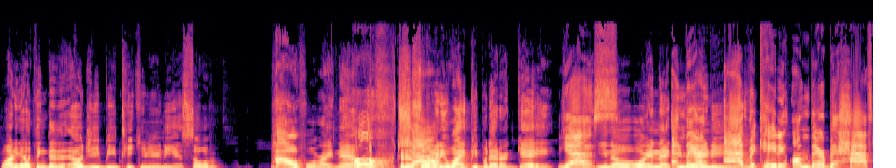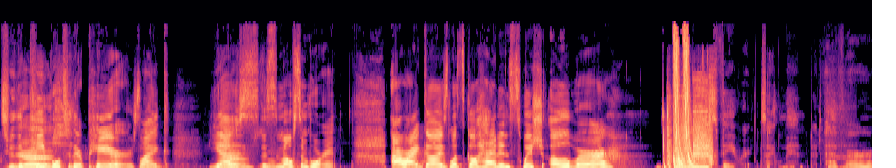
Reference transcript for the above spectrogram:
Why do y'all think that the LGBT community is so powerful right now? Because there's so many white people that are gay, Yes. you know, or in that and community. they're advocating on their behalf to the people, to their peers. Mm. Like, yes, Yeah, it's so- most important. All right, guys, let's go ahead and switch over. to My least favorite segment ever.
